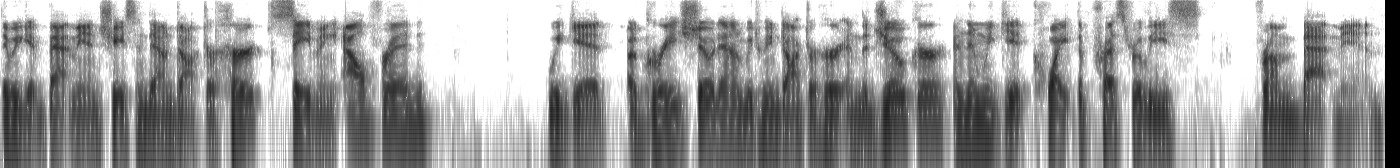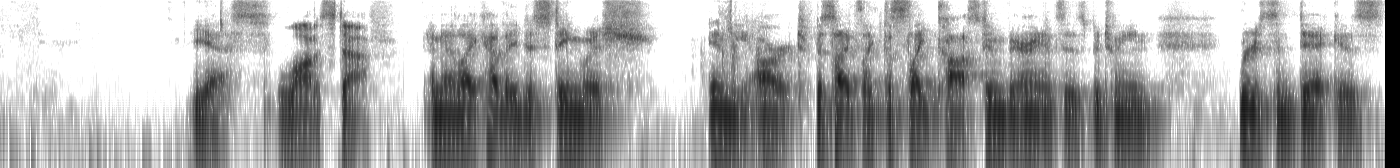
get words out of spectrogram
Then we get Batman chasing down Dr. Hurt, saving Alfred. We get a great showdown between Dr. Hurt and the Joker. And then we get quite the press release from Batman. Yes. A lot of stuff. And I like how they distinguish in the art, besides like the slight costume variances between Bruce and Dick, is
